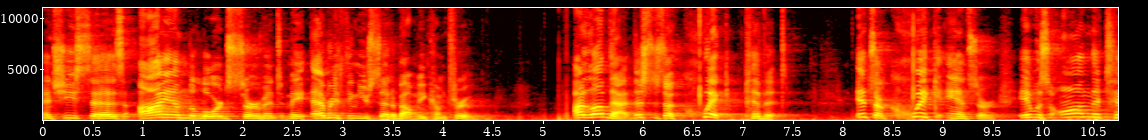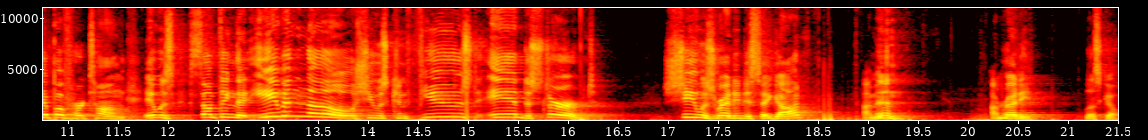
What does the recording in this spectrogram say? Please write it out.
and she says, I am the Lord's servant. May everything you said about me come true. I love that. This is a quick pivot. It's a quick answer. It was on the tip of her tongue. It was something that, even though she was confused and disturbed, she was ready to say, God, I'm in. I'm ready. Let's go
